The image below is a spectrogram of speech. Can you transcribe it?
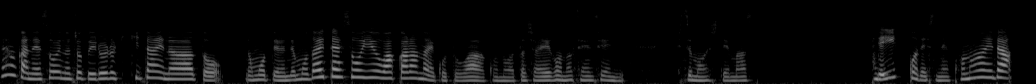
なんかねそういうのちょっといろいろ聞きたいなと思ってるんでもう大体そういうわからないことはこの私は英語の先生に質問してます。で1個ですねこの間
